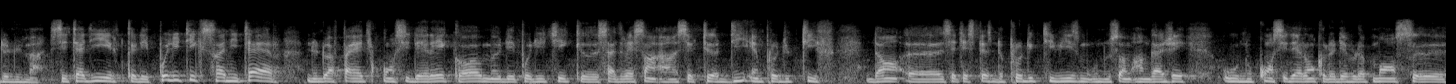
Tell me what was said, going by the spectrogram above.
de l'humain. C'est-à-dire que les politiques sanitaires ne doivent pas être considérées comme des politiques euh, s'adressant à un secteur dit improductif dans euh, cette espèce de productivisme où nous sommes engagés, où nous considérons que le développement se,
